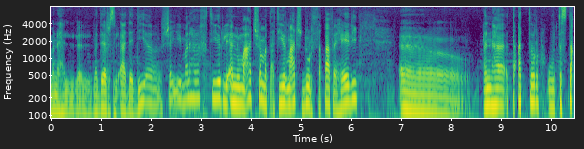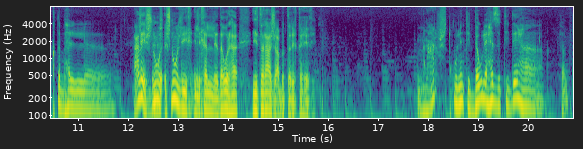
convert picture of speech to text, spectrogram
معناها المدارس الإعدادية شيء معناها خطير لأنه ما عادش فما تاثير ما عادش دور الثقافة هذه آه أنها تأثر وتستقطب هال علاش شنو شنو اللي اللي خلى دورها يتراجع بالطريقة هذه؟ ما نعرفش تقول أنت الدولة هزت إيديها فهمت؟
